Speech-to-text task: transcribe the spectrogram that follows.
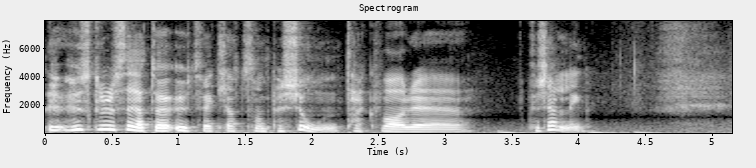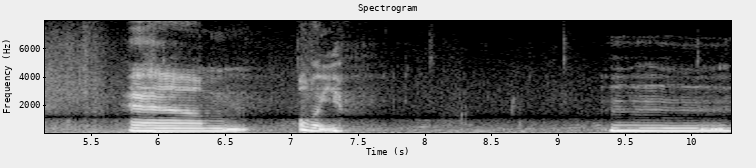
hur skulle du säga att du har utvecklats som person tack vare försäljning? Ehm, oj. Mm.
